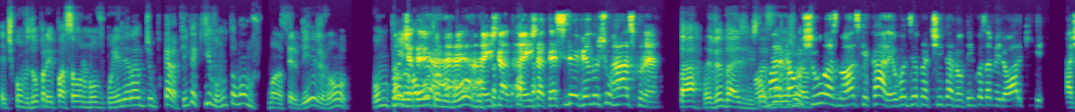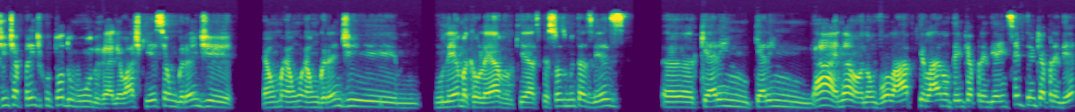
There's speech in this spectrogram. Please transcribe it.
é, te convidou para ir passar o ano novo com ele, era tipo, cara, fica aqui, vamos tomar uma cerveja, vamos, vamos programar outro ano novo. A, a, gente tá, a gente tá até se devendo um churrasco, né? Tá, é verdade. A gente tá vamos tá marcar um churras nós, que, cara, eu vou dizer pra ti, cara, não tem coisa melhor que a gente aprende com todo mundo, velho. Eu acho que esse é um grande é um, é um, é um grande um lema que eu levo, que as pessoas muitas vezes uh, querem, querem, ah, não, eu não vou lá porque lá eu não tenho que aprender. A gente sempre tem que aprender.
